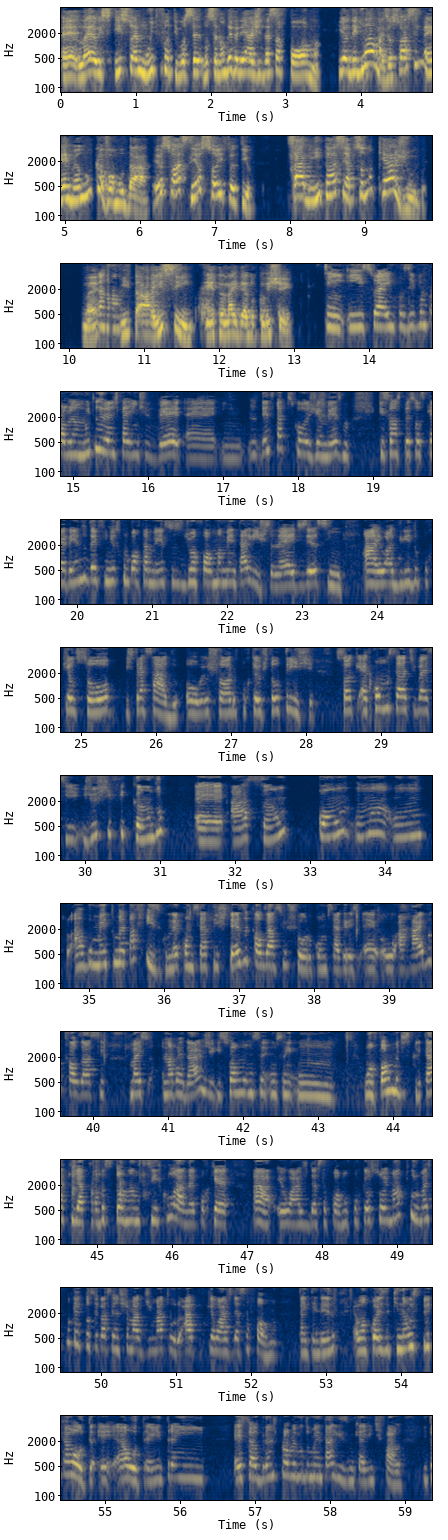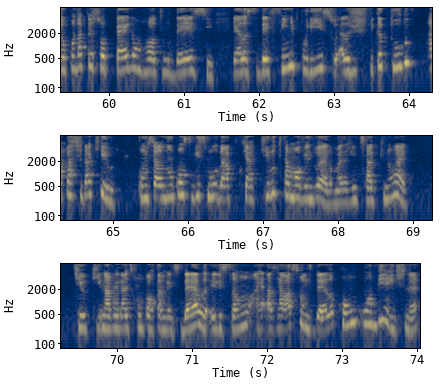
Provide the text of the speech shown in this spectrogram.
É, Léo, isso é muito infantil, você, você não deveria agir dessa forma. E eu digo, não, mas eu sou assim mesmo, eu nunca vou mudar. Eu sou assim, eu sou infantil. Sabe? Então, assim, a pessoa não quer ajuda, né? Uhum. E tá, aí sim, entra na ideia do clichê. Sim, e isso é inclusive um problema muito grande que a gente vê é, em, dentro da psicologia mesmo, que são as pessoas querendo definir os comportamentos de uma forma mentalista, né? É dizer assim, ah, eu agrido porque eu sou estressado, ou eu choro porque eu estou triste. Só que é como se ela estivesse justificando é, a ação com uma, um argumento metafísico, né? Como se a tristeza causasse o choro, como se a, é, a raiva causasse. Mas, na verdade, isso é um, um, um, uma forma de explicar que acaba se tornando circular, né? Porque, ah, eu ajo dessa forma porque eu sou imaturo. Mas por que você está sendo chamado de imaturo? Ah, porque eu ajo dessa forma. Tá entendendo? É uma coisa que não explica a outra. É, a outra entra em. Esse é o grande problema do mentalismo que a gente fala. Então, quando a pessoa pega um rótulo desse, ela se define por isso, ela justifica tudo a partir daquilo. Como se ela não conseguisse mudar porque é aquilo que está movendo ela, mas a gente sabe que não é. Que, que, na verdade, os comportamentos dela, eles são as relações dela com o ambiente, né?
